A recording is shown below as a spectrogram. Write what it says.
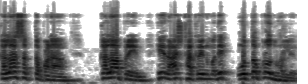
कलासक्तपणा कलाप्रेम हे राज ठाकरेंमध्ये ओतप्रोत भरलेले.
